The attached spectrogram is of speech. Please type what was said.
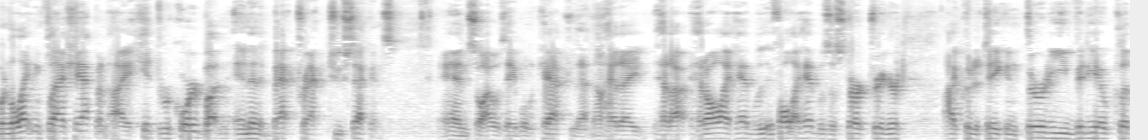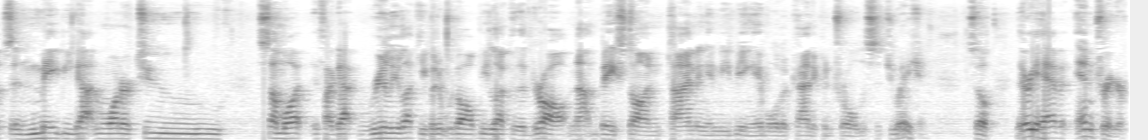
when the lightning flash happened, I hit the record button and then it backtracked two seconds. And so I was able to capture that. Now, had I had I had all I had was if all I had was a start trigger, I could have taken 30 video clips and maybe gotten one or two somewhat if I got really lucky, but it would all be luck of the draw, not based on timing and me being able to kind of control the situation. So there you have it, end trigger.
